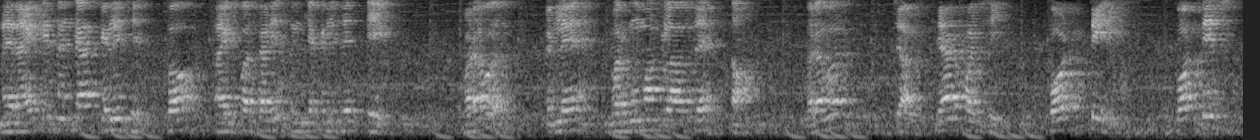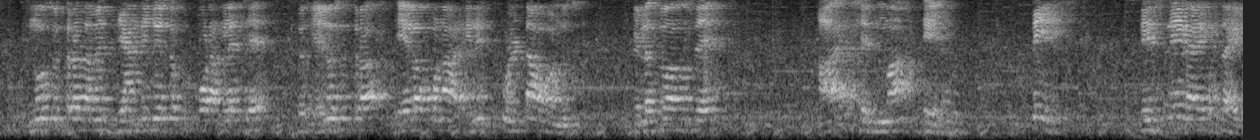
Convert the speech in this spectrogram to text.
ને રાઈટની સંખ્યા કેટલી છે? તો રાઈટ પાછળની સંખ્યા કેટલી છે? એક. બરાબર? એટલે વર્ગમાં કેટલા આવશે ત્રણ. બરાબર? ચાલો, ત્યાર પછી કોટીસ કોટીસનું સૂત્ર તમે ધ્યાનથી જોઈ શકો કોડ એટલે છે. તો એનું સૂત્ર એલ અપોન આર એને ઉલટાવવાનું છે. એટલે શું આવશે? આર છેદમાં એલ ત્રીસ. ત્રીસની રાઈટ સાઈડ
